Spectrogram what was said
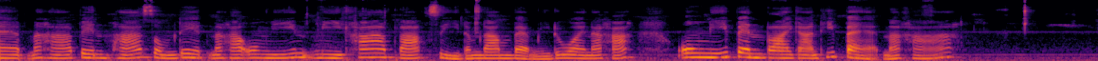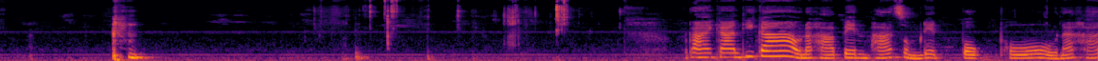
8 นะคะ เป็นพระสมเด็จนะคะ องค์นี้มีคราบรักสีดำๆแบบนี้ด้วยนะคะ องค์นี้เป็นรายการที่ 8 นะคะ รายการที่ 9 นะคะ เป็นพระสมเด็จปกโพนะคะ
